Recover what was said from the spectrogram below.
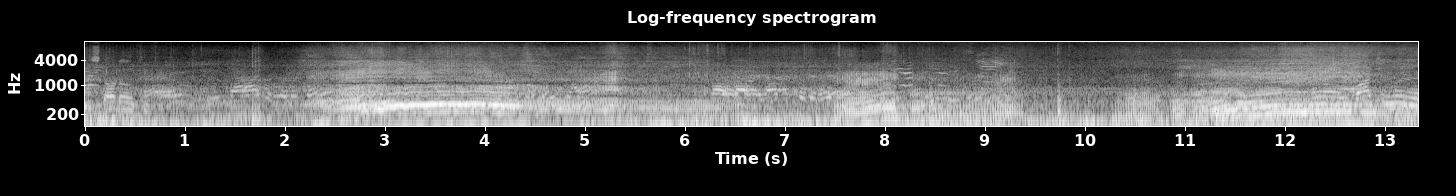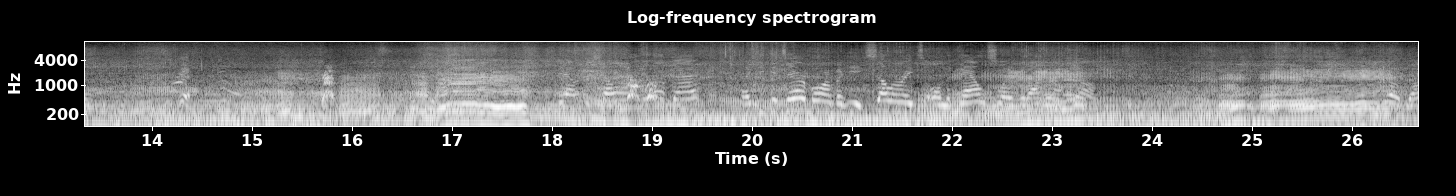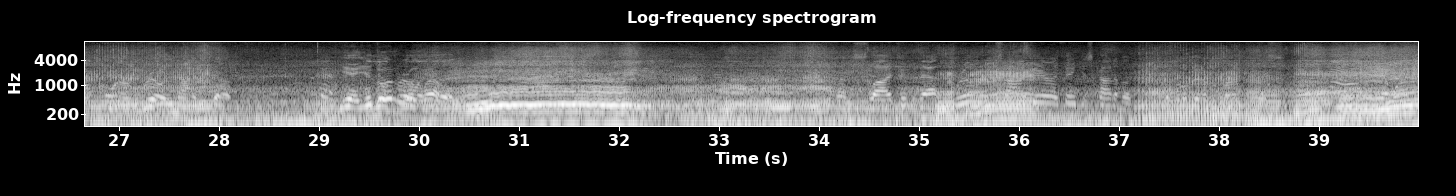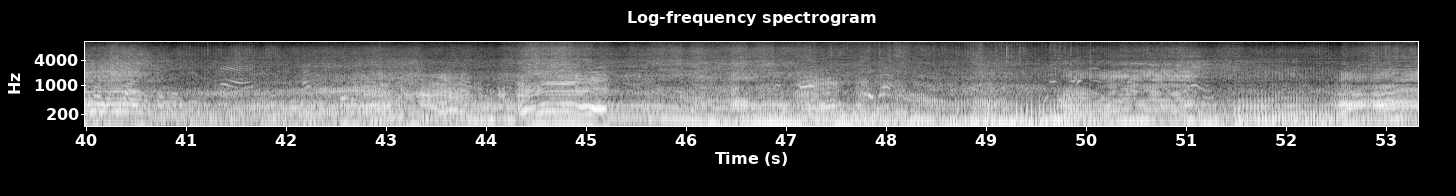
side start on That. Like he gets airborne, but he accelerates on the downslope without going down. That corner really nice stuff. Good. Yeah, you're doing really, well. Kind of slides into that. Real inside I think, is kind of a, a little bit of a burn. Yeah,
